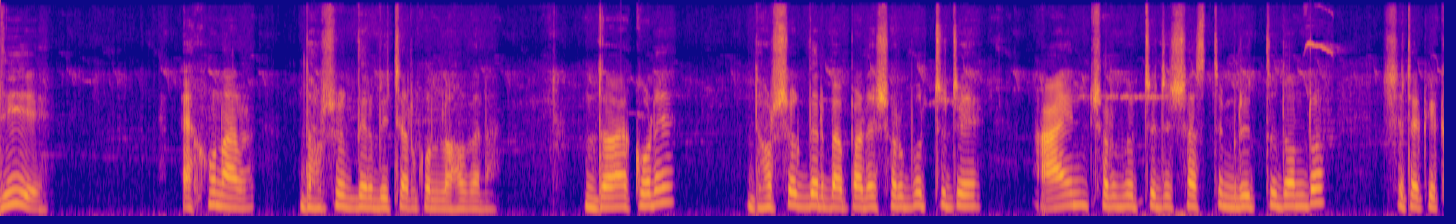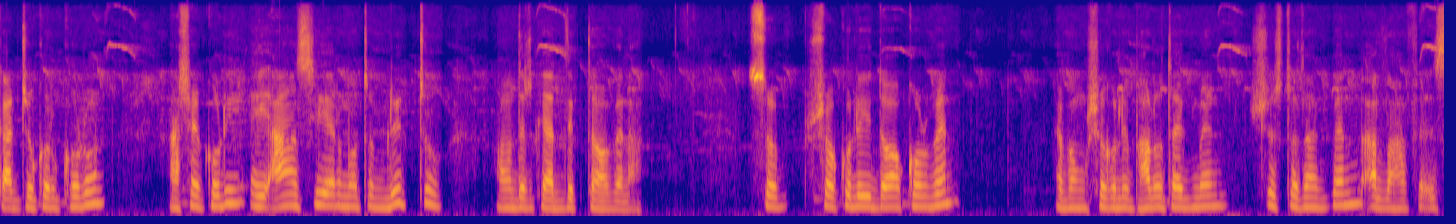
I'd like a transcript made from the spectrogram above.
দিয়ে এখন আর ধর্ষকদের বিচার করলে হবে না। দয়া করে ধর্ষকদের ব্যাপারে সর্বোচ্চ যে আইন, সর্বোচ্চ যে শাস্তি, মৃত্যুদণ্ড সেটাকে কার্যকর করুন। আশা করি এই আসিয়ার মতো মৃত্যু আমাদেরকে আর দেখতে হবে না। সব সকলেই দোয়া করবেন এবং সকলে ভালো থাকবেন, সুস্থ থাকবেন। আল্লাহ হাফেজ।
